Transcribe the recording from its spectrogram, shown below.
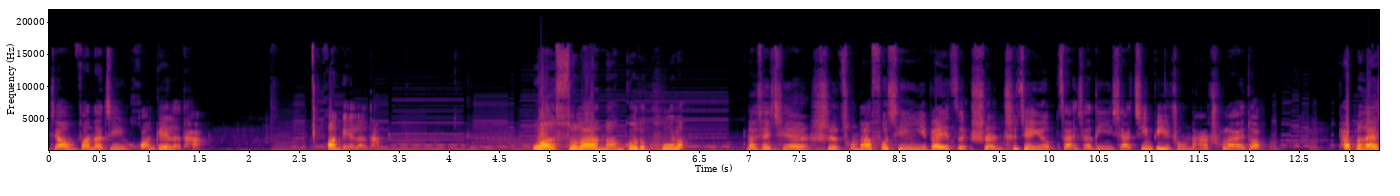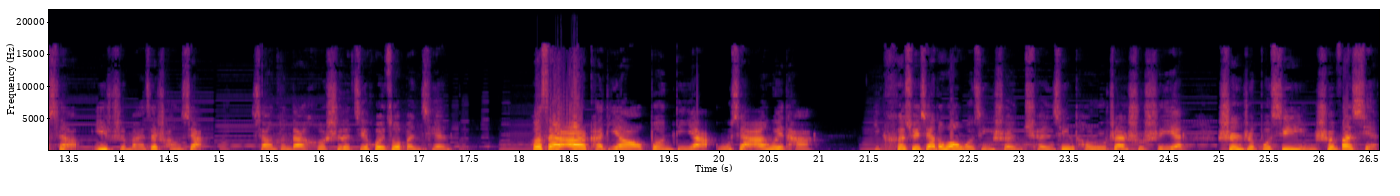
将放大镜还给了他。换给了他，瓦苏拉难过的哭了。那些钱是从他父亲一辈子省吃俭用攒下的一匣金币中拿出来的。他本来想一直埋在床下，想等待合适的机会做本钱。何塞·阿尔卡迪奥·布恩迪亚无暇安慰他，以科学家的忘我精神，全心投入战术实验，甚至不惜隐身犯险。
